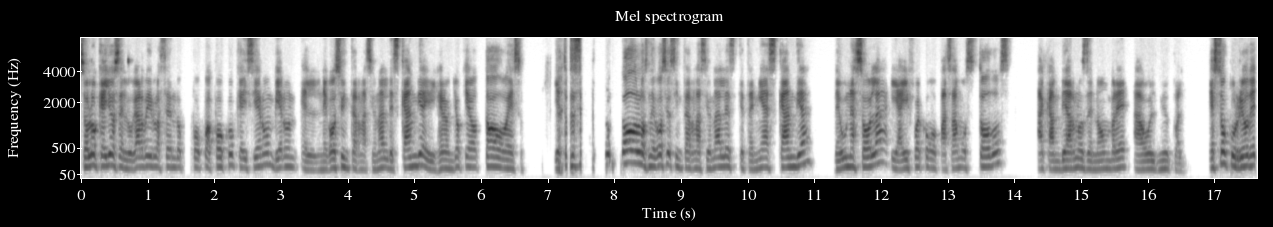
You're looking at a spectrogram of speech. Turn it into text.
Solo que ellos, en lugar de irlo haciendo poco a poco, ¿qué hicieron? Vieron el negocio internacional de Scandia y dijeron, yo quiero todo eso. Y entonces todos los negocios internacionales que tenía Scandia de una sola y ahí fue como pasamos todos a cambiarnos de nombre a Old Mutual. Esto ocurrió de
